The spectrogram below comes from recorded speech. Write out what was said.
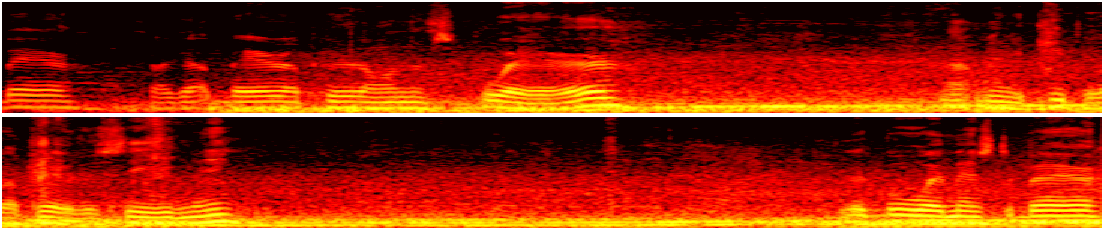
bear. So I got bear up here on the square. Not many people up here this evening. Good boy, Mr. Bear.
